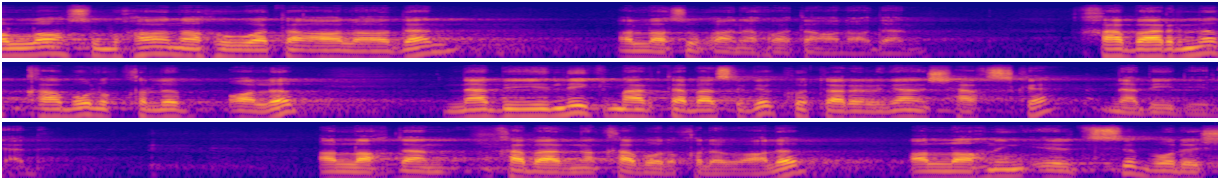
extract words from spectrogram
olloh subhanahu va taolodan alloh subhanahu va taolodan xabarni qabul qilib olib nabiylik martabasiga ko'tarilgan shaxsga nabiy deyiladi. Allohdan xabarni qabul qilib olib allohning elchisi bo'lish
